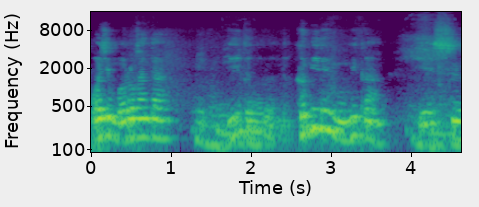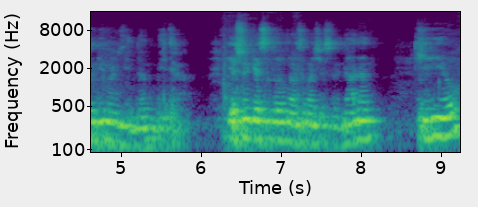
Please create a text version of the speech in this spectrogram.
오직 뭐로 간다? 믿음으로. 그 믿음이 뭡니까? 예수님을 믿는 믿음. 예수님께서도 말씀하셨어요. 나는 길이요.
